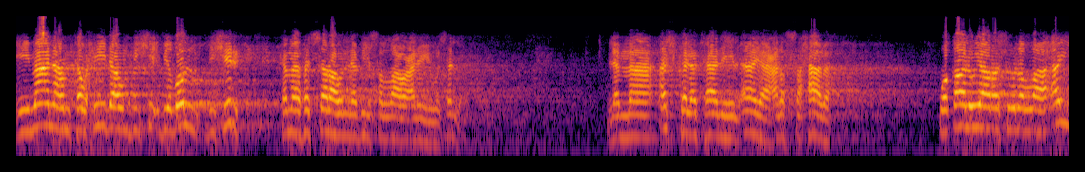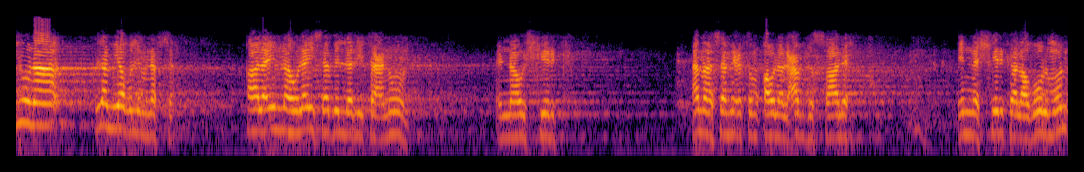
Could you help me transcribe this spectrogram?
إيمانهم توحيدهم بظلم بشرك كما فسره النبي صلى الله عليه وسلم. لما أشكلت هذه الآية على الصحابة وقالوا يا رسول الله أينا لم يظلم نفسه؟ قال إنه ليس بالذي تعنون إنه الشرك. أما سمعتم قول العبد الصالح إن الشرك لظلم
